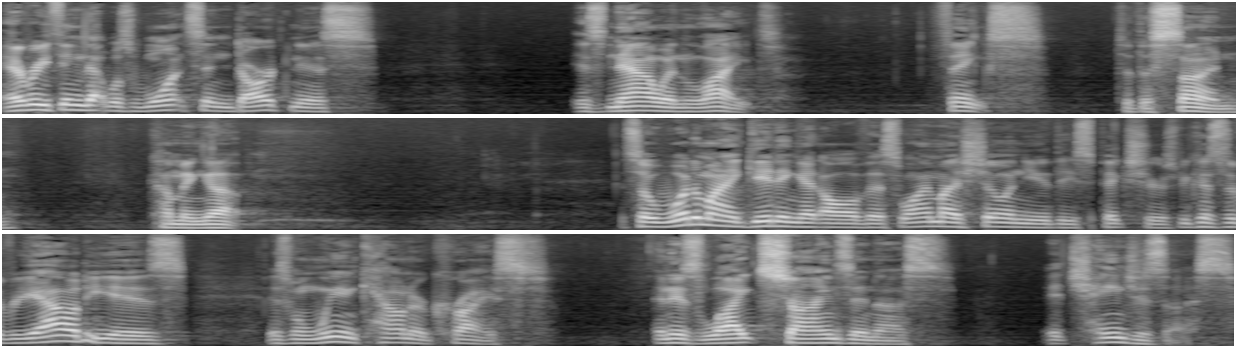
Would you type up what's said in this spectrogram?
Everything that was once in darkness is now in light, thanks to the sun coming up. So, what am I getting at all of this? Why am I showing you these pictures? Because the reality is, is when we encounter Christ and his light shines in us, it changes us.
